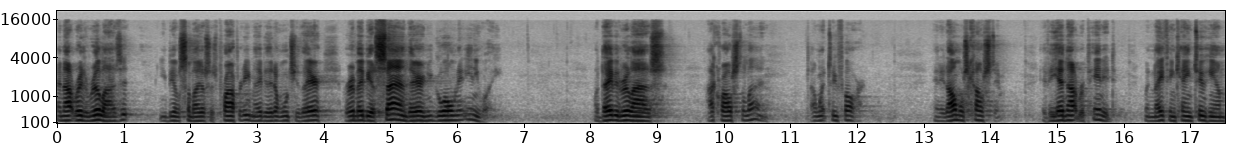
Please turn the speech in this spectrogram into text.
and not really realize it. You be on somebody else's property, maybe they don't want you there, or there may be a sign there and you go on it anyway. Well, David realized, I crossed the line. I went too far. And it almost cost him. If he had not repented when Nathan came to him,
